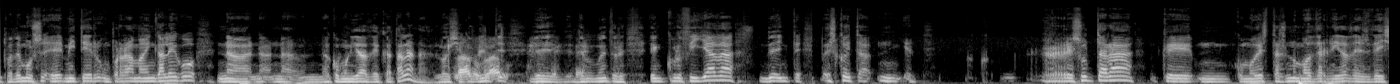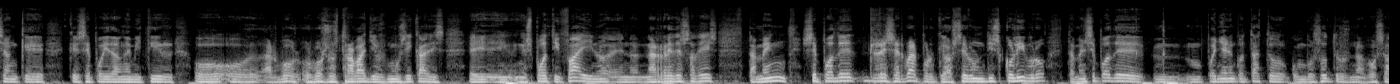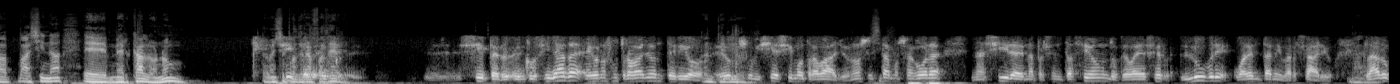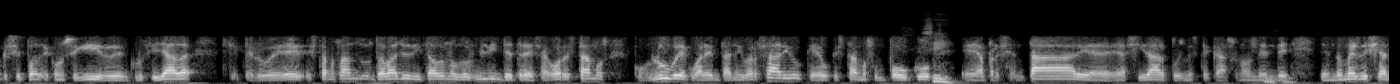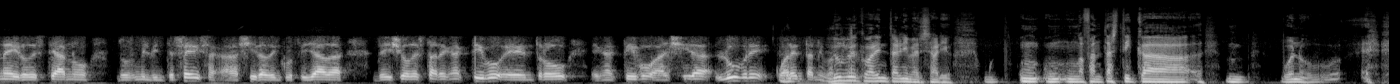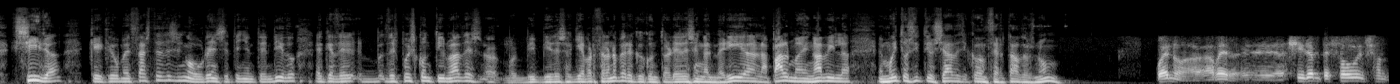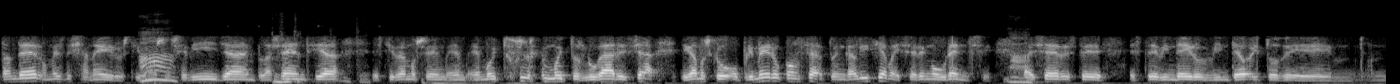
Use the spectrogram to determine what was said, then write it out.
podemos emitir un programa en galego na, na, na, na comunidade catalana, lógicamente, claro, claro. de, de, de momento encrucillada de, escoita, resultará que mm, como estas modernidades deixan que, que se poidan emitir o, o, vos, os vosos traballos musicales eh, en Spotify no, en, nas redes sociais tamén se pode reservar porque ao ser un disco libro tamén se pode mm, poñer en contacto con vosotros na vosa páxina eh, mercalo, non? Tamén se sí, poderá facer eh, Sí, pero Encrucillada é o noso traballo anterior, anterior. é o noso vixésimo traballo. Nós estamos sí. agora na xira e na presentación do que vai a ser Lubre 40 aniversario. Vale. Claro que se pode conseguir Encrucillada Eh, pero eh, estamos falando dun traballo editado no 2023 agora estamos con Lubre 40 aniversario que é o que estamos un pouco sí. eh, a presentar e eh, a xirar pois neste caso non? Dende, dende o mes de xaneiro deste ano 2026 a, a xira de encrucillada deixou de estar en activo e entrou en activo a xira Lubre 40 aniversario. Lubre 40 aniversario. Un, un, unha fantástica mm, bueno, xira que que comezastedes en Ourense, teño entendido, e que de, despois continuades, ah, vides aquí a Barcelona, pero que contaredes en Almería, en La Palma, en Ávila, en moitos sitios xa concertados, non? Bueno, a ver, eh, a xira empezou en Santander no mes de xaneiro, estivemos ah. en Sevilla, en Plasencia, estivemos en, en, en, moitos, en moitos lugares xa, digamos que o primeiro concerto en Galicia vai ser en Ourense, ah. vai ser este, este vindeiro 28 de,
